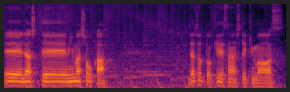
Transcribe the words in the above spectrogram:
えー、出してみましょうか。じゃあちょっと計算していきます。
